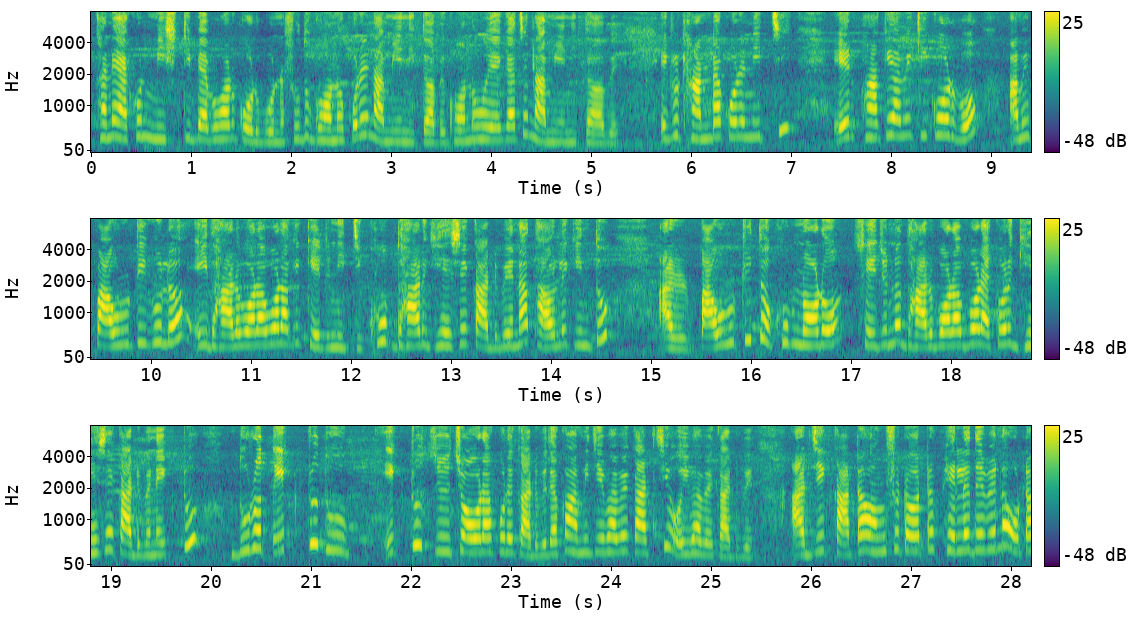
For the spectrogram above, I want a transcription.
এখানে এখন মিষ্টি ব্যবহার করব না, শুধু ঘন করে নামিয়ে নিতে হবে। ঘন হয়ে গেছে, নামিয়ে নিতে হবে। একটু ঠান্ডা করে নিচ্ছি। এর ফাঁকে আমি কি করব? আমি পাউরুটিগুলো এই ধার বরাবর আগে কেটে নিচ্ছি। খুব ধার ঘেঁষে কাটবে না, তাহলে কিন্তু আর পাউরুটি তো খুব নরম, সেই জন্য ধার বরাবর একেবারে ঘেঁষে কাটবে না। একটু দূরত্ব, একটু দু, একটু চওড়া করে কাটবে। দেখো আমি যেভাবে কাটছি, ওইভাবে কাটবে। আর যে কাটা অংশটা ওটা ফেলে দেবে না, ওটা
